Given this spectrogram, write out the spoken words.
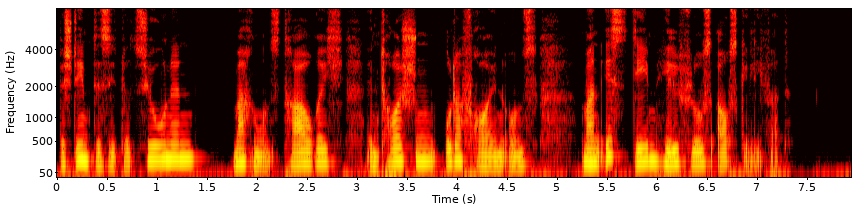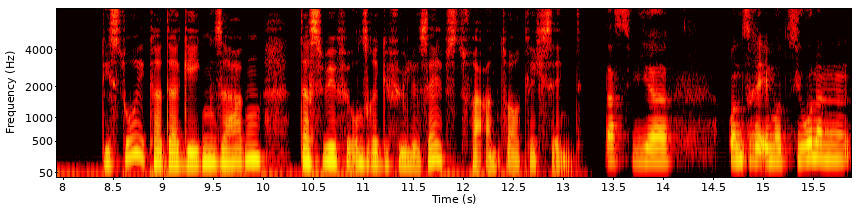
Bestimmte Situationen machen uns traurig, enttäuschen oder freuen uns, man ist dem hilflos ausgeliefert. Die Stoiker dagegen sagen, dass wir für unsere Gefühle selbst verantwortlich sind. Dass wir unsere Emotionen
